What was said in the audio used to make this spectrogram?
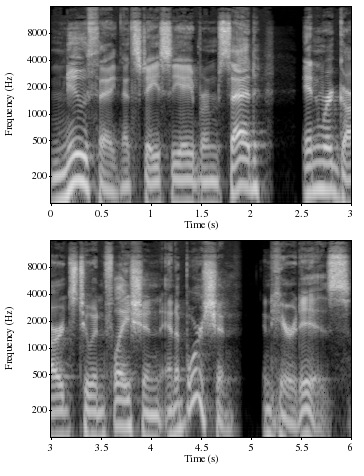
new thing that Stacey Abrams said in regards to inflation and abortion. And here it is.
